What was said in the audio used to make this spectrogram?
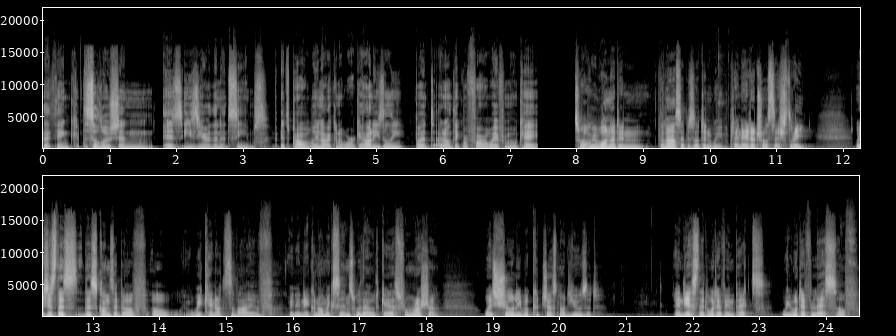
I think the solution is easier than it seems. It's probably not going to work out easily, but I don't think we're far away from okay. That's what we wanted in the last episode, didn't we? Plan A show slash 3, which is this, this concept of, oh, we cannot survive in an economic sense without gas from Russia. Well, surely we could just not use it. And yes, that would have impacts. We would have less of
